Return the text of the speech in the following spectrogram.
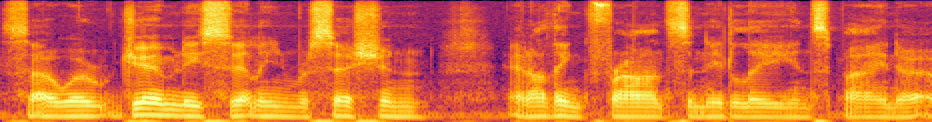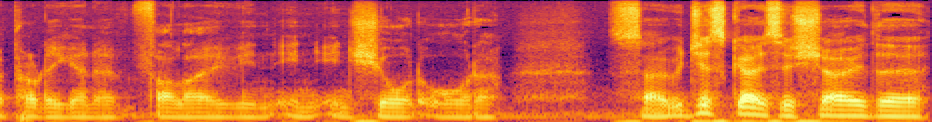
So uh, Germany's certainly in recession, and I think France and Italy and Spain are, are probably going to follow in, in, in short order. So it just goes to show the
